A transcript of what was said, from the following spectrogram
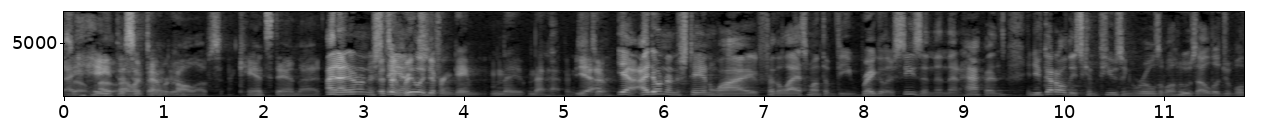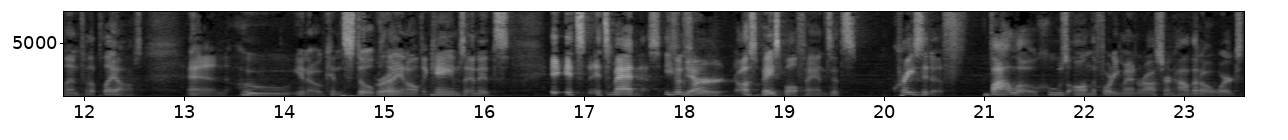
Uh, I hate I- I the like September call ups. I can't stand that. And I don't understand. It's a really different game when they when that happens. Yeah. too. Yeah, I don't understand why for the last month of the regular season then that happens, and you've got all these confusing rules about who's eligible then for the playoffs and who you know can still play Right. in all the games, and it's it, it's it's madness. Even Yeah. for us baseball fans, it's crazy to f- follow who's on the forty man roster and how that all works.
